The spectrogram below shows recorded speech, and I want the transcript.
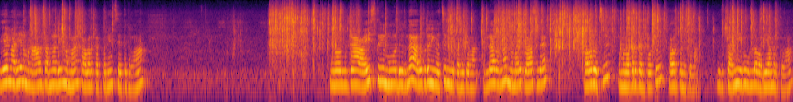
இதே மாதிரியே நம்ம நாலு டம்ளர்லையும் நம்ம கவரை கட் பண்ணி சேர்த்துக்கலாம். உங்கள்கிட்ட ஐஸ்கிரீம் மூடு இருந்தால் அது கூட நீங்கள் வச்சு நீங்கள் பண்ணிக்கலாம். இல்லாதவங்க இந்த மாதிரி கிளாஸில் கவர் வச்சு நம்ம லப்பர் பேண்ட் போட்டு கவர் பண்ணிக்கலாம். இது தண்ணி எதுவும் உள்ளே வரியாமல் இருக்கலாம்.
